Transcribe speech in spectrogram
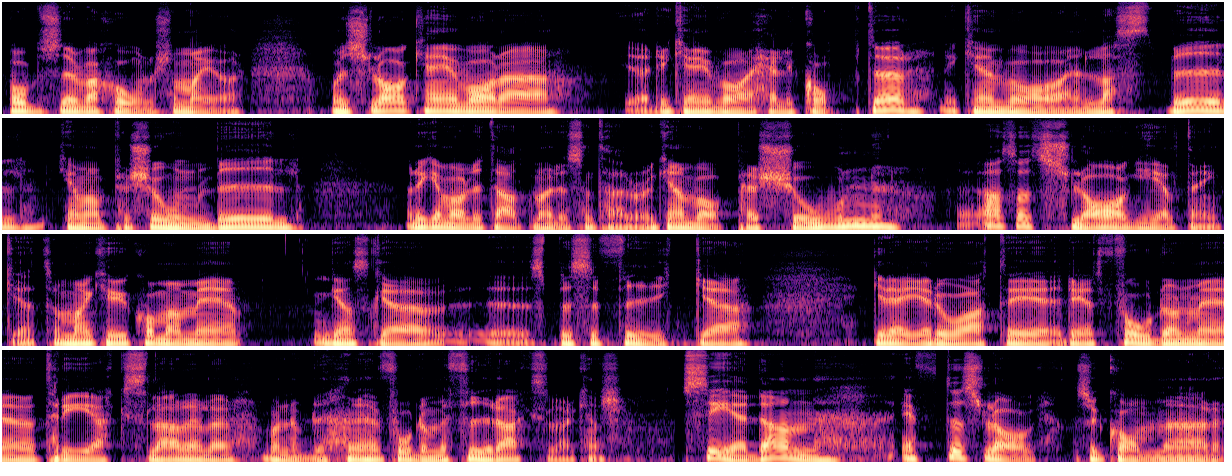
observation som man gör. Och ett slag kan ju vara ja, det kan ju vara helikopter, det kan vara en lastbil, det kan vara en personbil, och det kan vara lite allt möjligt sånt här. Och det kan vara person, alltså ett slag helt enkelt. Och man kan ju komma med ganska eh, specifika grejer då. Att det är, det är, ett fordon med tre axlar eller vad det blir. Ett fordon med fyra axlar kanske. Sedan, efter slag, så kommer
